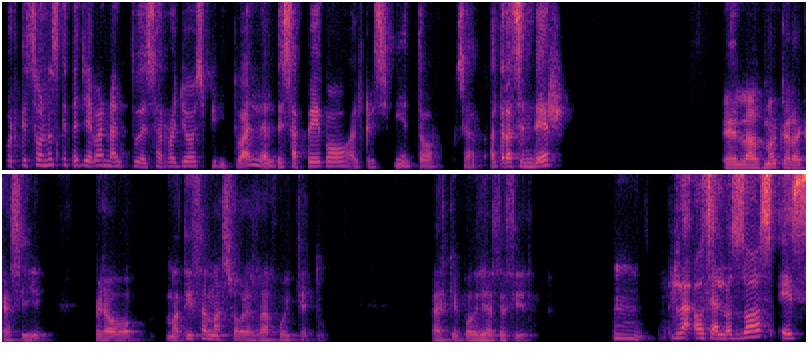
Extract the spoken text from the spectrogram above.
Porque son los que te llevan a tu desarrollo espiritual, al desapego, al crecimiento, o sea, a trascender. El Atma Karaka sí, pero matiza más sobre Rahu y Ketu. A ver qué podrías decir. Mm, o sea, los dos es,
